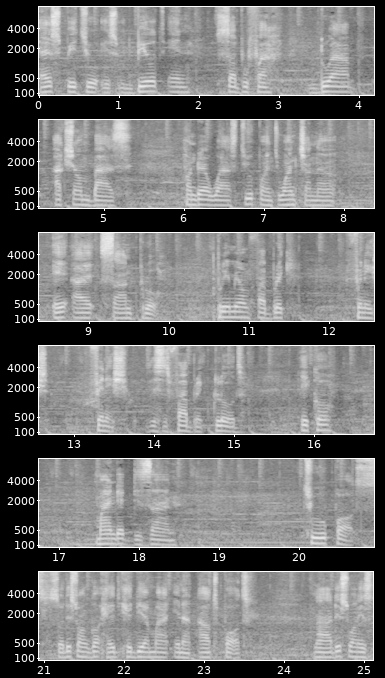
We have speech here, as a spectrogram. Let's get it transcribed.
SP2 is built-in subwoofer dual action bars 100 watts 2.1 channel AI sound pro. Premium fabric finish finish. This is fabric cloth eco minded design two ports. So this one got HDMI in and out port. Now this one is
